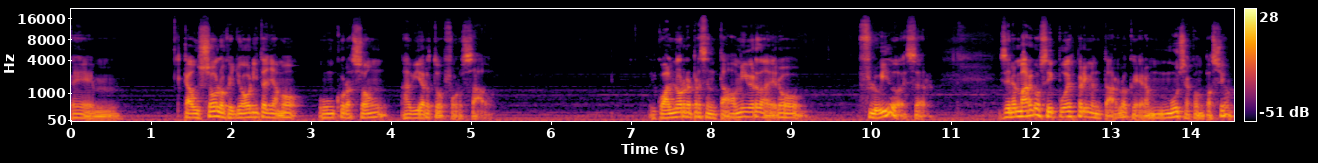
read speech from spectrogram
em, causó lo que yo ahorita llamo un corazón abierto forzado, el cual no representaba mi verdadero fluido de ser. Sin embargo, sí pude experimentar lo que era mucha compasión,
